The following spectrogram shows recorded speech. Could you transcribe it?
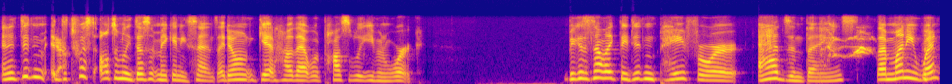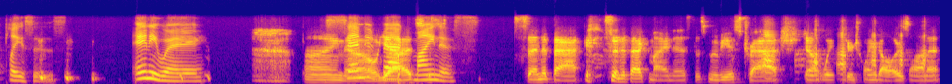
And it didn't Yeah. the twist ultimately doesn't make any sense. I don't get how that would possibly even work because it's not like they didn't pay for ads and things. that money went places. Anyway, I know. send it yeah, back it's just- minus. send it back. send it back minus. This movie is trash. Don't waste your twenty dollars on it.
